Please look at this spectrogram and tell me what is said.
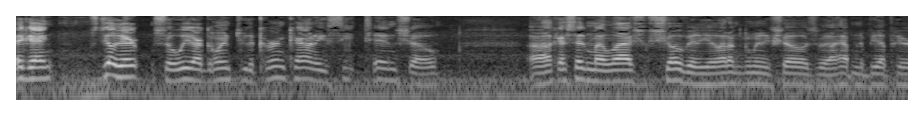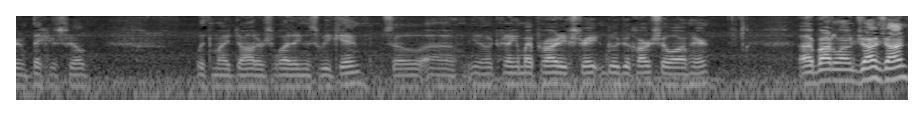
Hey gang, still here. So we are going to the Kern County C10 show. Uh, like I said in my last show video, I don't go many shows, but I happen to be up here in Bakersfield with my daughter's wedding this weekend. So, uh, you know, trying to get my priorities straight and go to a car show while I'm here. I uh, brought along John. John,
